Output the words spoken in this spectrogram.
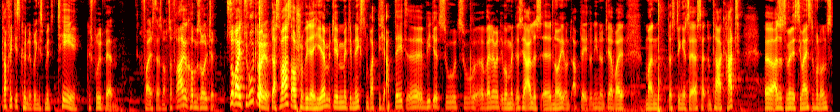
Graffitis können übrigens mit T gesprüht werden. Falls das noch zur Frage kommen sollte. Soweit, so gut, Leute. Das war's auch schon wieder hier mit dem, mit dem nächsten praktisch Update-Video äh, zu, zu äh, Valorant. Im Moment ist ja alles äh, neu und Update und hin und her, weil man das Ding jetzt erst seit einem Tag hat. Äh, also zumindest die meisten von uns.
